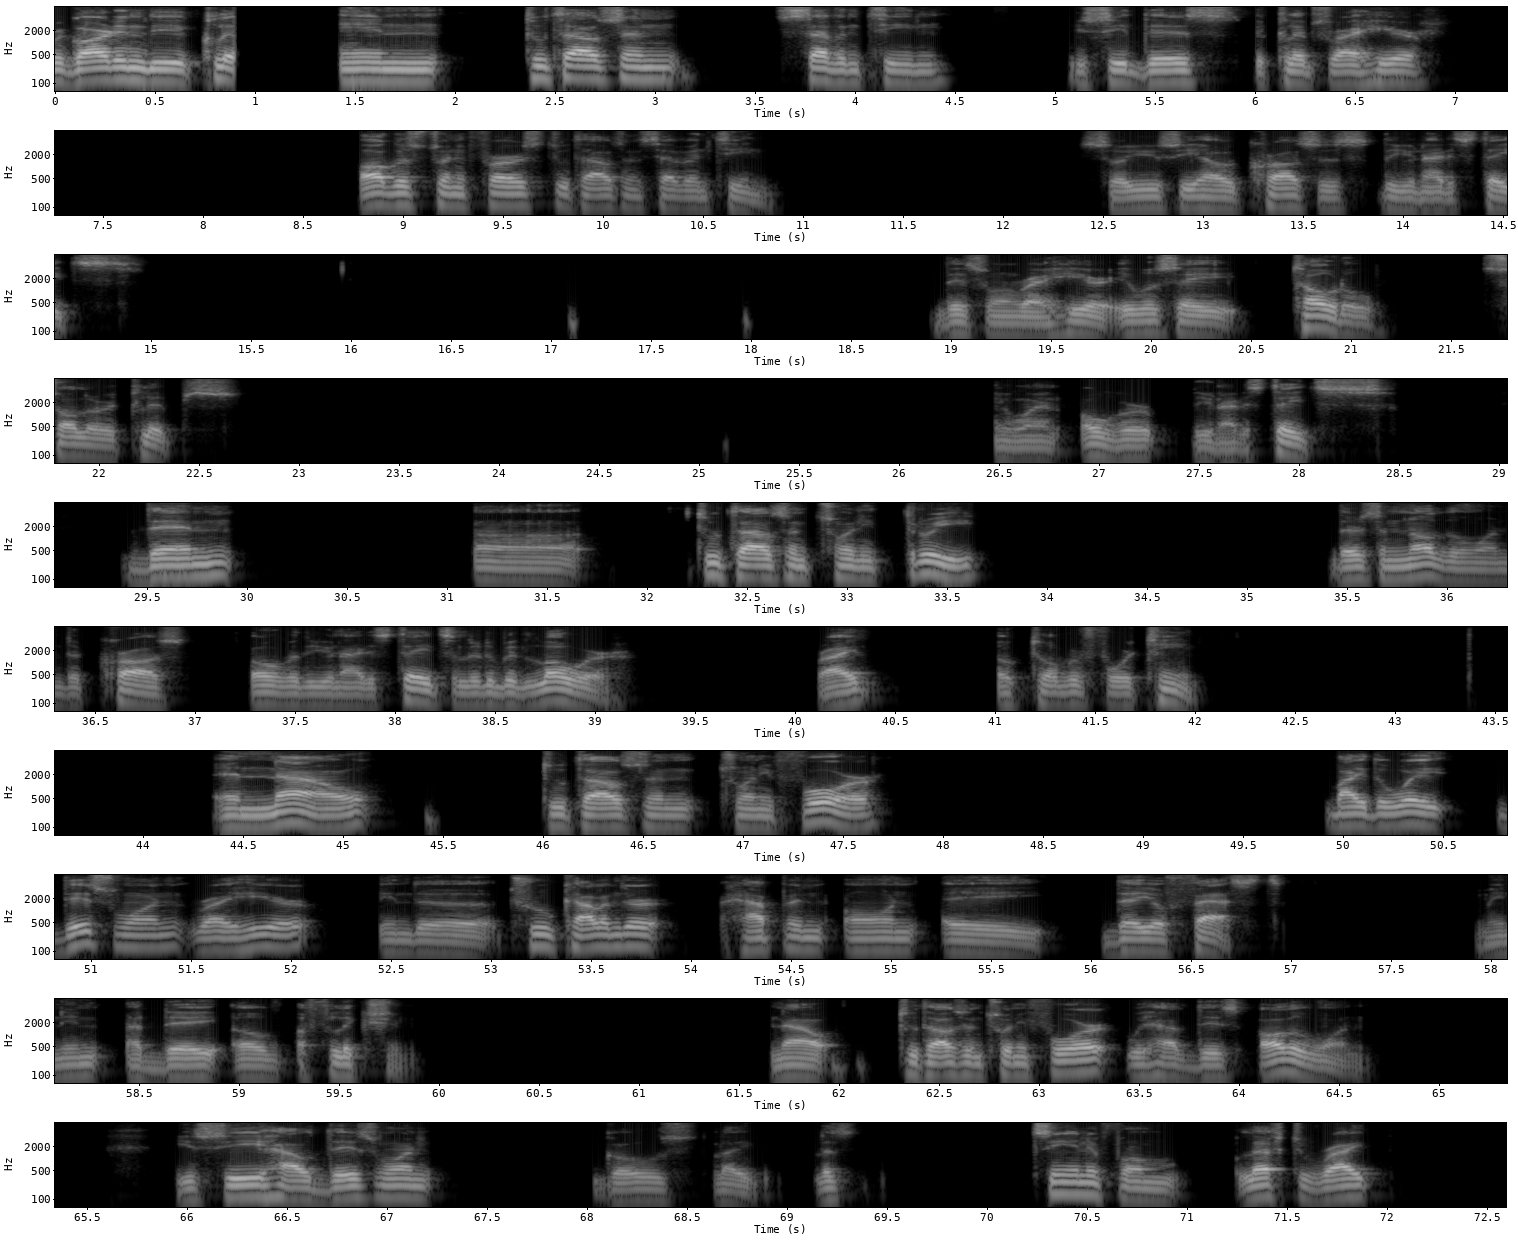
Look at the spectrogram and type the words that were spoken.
regarding the eclipse in 2017, you see this eclipse right here, August 21st, 2017. So you see how it crosses the United States. This one right here, it was a total solar eclipse. It went over the United States. Then uh 2023 there's another one that crossed over the United States a little bit lower, right? October 14th. And now 2024 by the way, this one right here in the true calendar happened on a day of fast, meaning a day of affliction. Now, 2024, we have this other one. You see how this one goes like, let's seeing it from left to right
